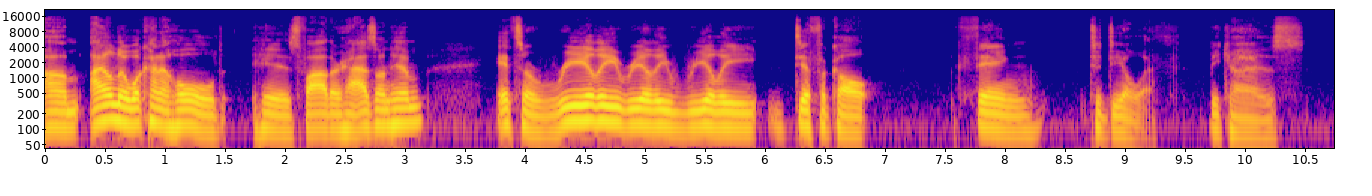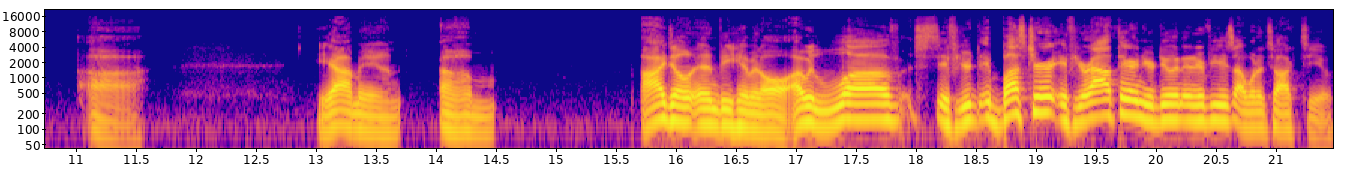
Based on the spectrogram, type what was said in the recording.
Um, I don't know what kind of hold his father has on him. It's a really, really, really difficult thing to deal with because, uh, yeah, man. Um, I don't envy him at all. I would love if you're Buster, if you're out there and you're doing interviews, I want to talk to you.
